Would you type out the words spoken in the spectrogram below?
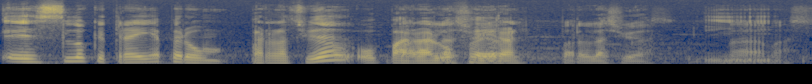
Es lo que traía, pero para la ciudad o para, la lo ciudad, federal. Para la ciudad, Y- nada más.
